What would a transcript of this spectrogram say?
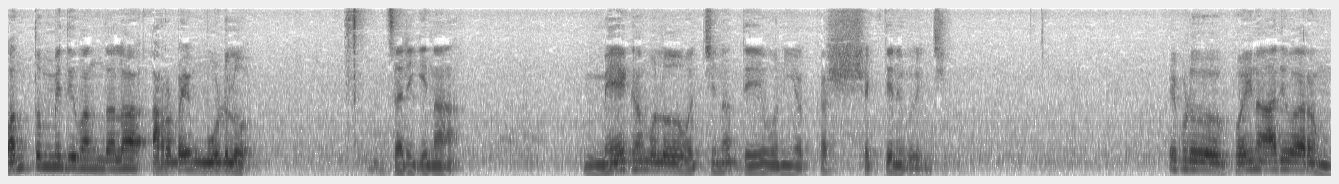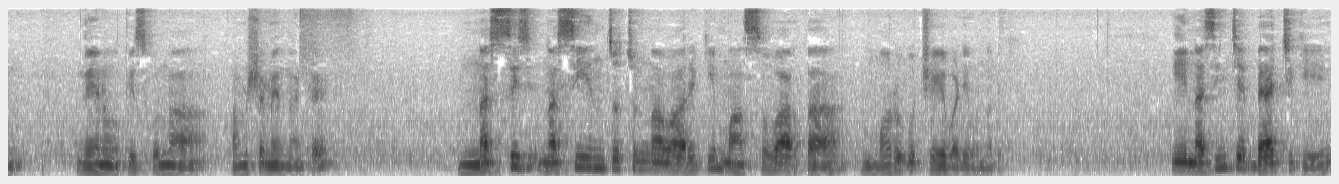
పంతొమ్మిది వందల అరవై మూడులో జరిగిన మేఘములో వచ్చిన దేవుని యొక్క శక్తిని గురించి. ఇప్పుడు పోయిన ఆదివారం నేను తీసుకున్న అంశం ఏంటంటే నశి నశించుచున్న వారికి మా సువార్త మరుగు చేయబడి ఉన్నది. ఈ నశించే బ్యాచ్కి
